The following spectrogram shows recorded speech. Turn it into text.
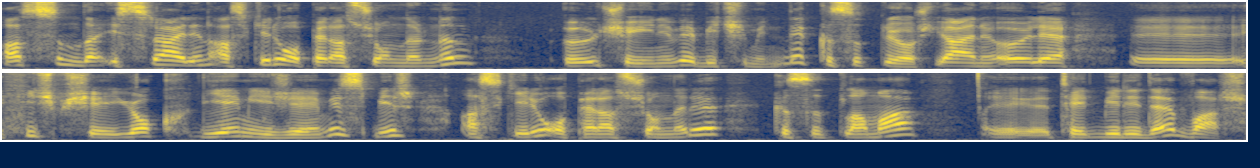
aslında İsrail'in askeri operasyonlarının ölçeğini ve biçimini de kısıtlıyor. Yani öyle e, hiçbir şey yok diyemeyeceğimiz bir askeri operasyonları kısıtlama e, tedbiri de var.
